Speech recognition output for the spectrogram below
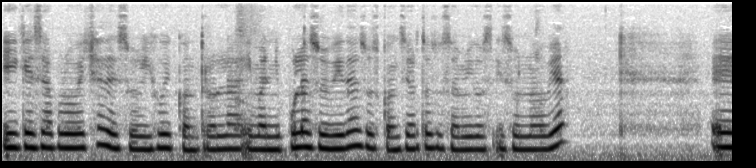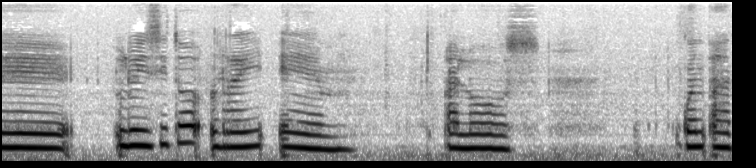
y que se aprovecha de su hijo y controla y manipula su vida, sus conciertos, sus amigos y su novia. Eh, Luisito Rey eh, a los cuando, a,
